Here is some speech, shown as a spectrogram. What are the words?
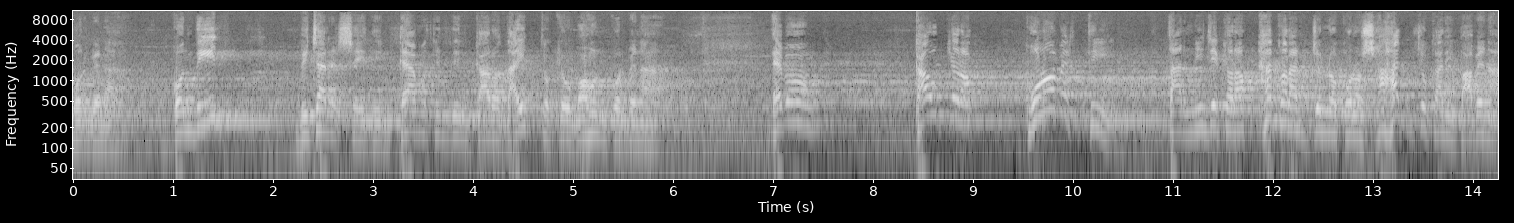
করবে না কোন দিন বিচারের সেই দিন কেয়ামতের দিন কারো দায়িত্ব কেউ বহন করবে না এবং কাউকে রক- কোনো ব্যক্তি তার নিজেকে রক্ষা করার জন্য কোনো সাহায্যকারী পাবে না।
